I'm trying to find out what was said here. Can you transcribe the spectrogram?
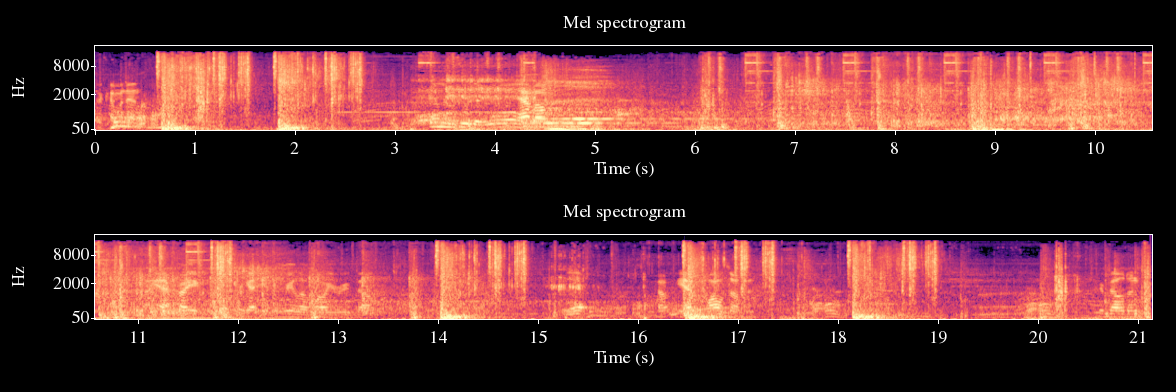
They're coming in. Coming through the wall. Ammo. Oh yeah, probably forget you can reload while you rebuild. Yep. Oh yeah, wall's open. You're building. This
